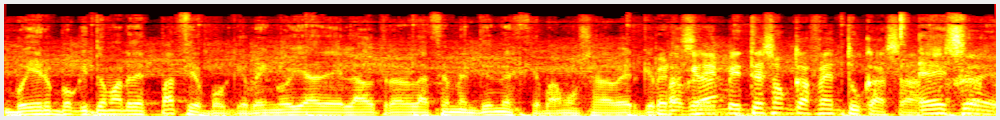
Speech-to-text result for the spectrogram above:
voy a ir un poquito más despacio porque vengo ya de la otra relación, ¿me entiendes? Que vamos a ver qué Pero pasa. que le invites a un café en tu casa. por Eso es,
